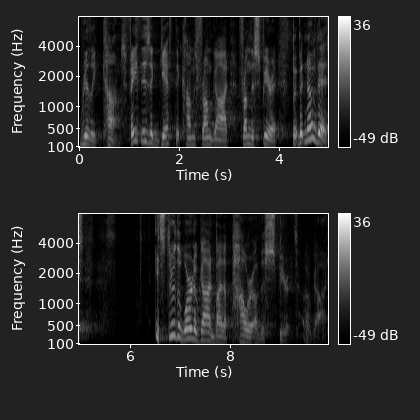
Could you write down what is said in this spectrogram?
really comes. Faith is a gift that comes from God, from the Spirit. But, but know this it's through the Word of God by the power of the Spirit of God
